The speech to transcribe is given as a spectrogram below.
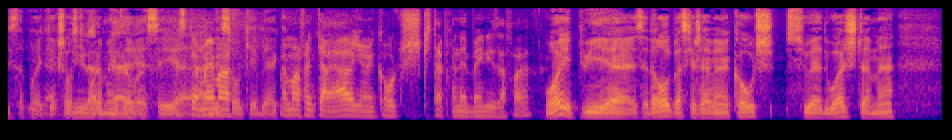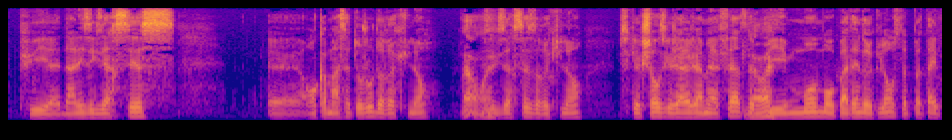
ça pourrait Il être quelque chose qui pourrait m'intéresser Parce à, que à même amener en- ça au Québec. Même en fin de carrière, il y a un coach qui t'apprenait bien des affaires. Oui, et puis euh, c'est drôle parce que j'avais un coach suédois justement. Puis euh, dans les exercices, euh, on commençait toujours de reculons. Ah Les exercices de reculons. C'est quelque chose que j'avais jamais fait. Là. Ouais? Puis moi, mon patin de reculons, c'était peut-être.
